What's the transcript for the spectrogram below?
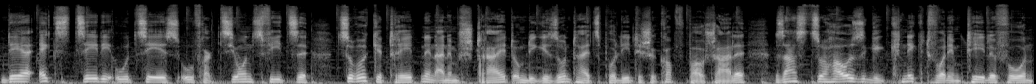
Der Ex-CDU-CSU-Fraktionsvize, zurückgetreten in einem Streit um die gesundheitspolitische Kopfpauschale, saß zu Hause geknickt vor dem Telefon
